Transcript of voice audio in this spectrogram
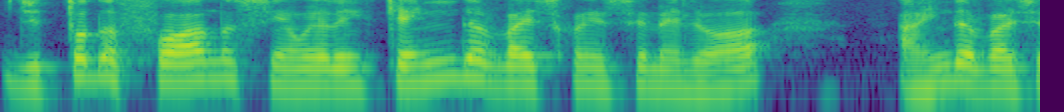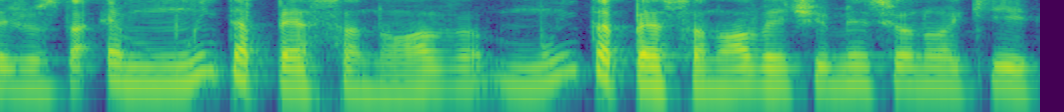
de toda forma, assim, é um elenco que ainda vai se conhecer melhor, ainda vai se ajustar. É muita peça nova, muita peça nova. A gente mencionou aqui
